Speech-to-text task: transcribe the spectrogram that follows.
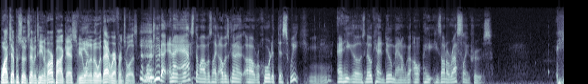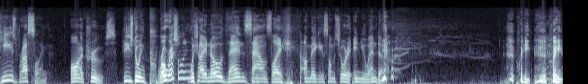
Watch episode 17 of our podcast if you want to know what that reference was. Well, dude, I, and I asked him. I was like, I was gonna uh, record it this week, Mm-hmm. and he goes, "No, can do, man. I'm go- oh, he, he's on a wrestling cruise. He's wrestling on a cruise." He's doing pro wrestling. which I know then sounds like I'm making some sort of innuendo. Wait, wait.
